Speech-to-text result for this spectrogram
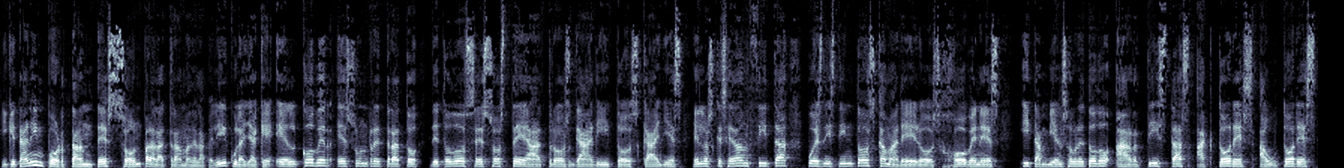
y que tan importantes son para la trama de la película, ya que el cover es un retrato de todos esos teatros, garitos, calles en los que se dan cita pues distintos camareros, jóvenes y también sobre todo artistas, actores, autores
